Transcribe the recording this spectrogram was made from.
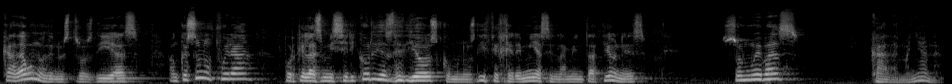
cada uno de nuestros días, aunque solo fuera porque las misericordias de Dios, como nos dice Jeremías en Lamentaciones, son nuevas cada mañana.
